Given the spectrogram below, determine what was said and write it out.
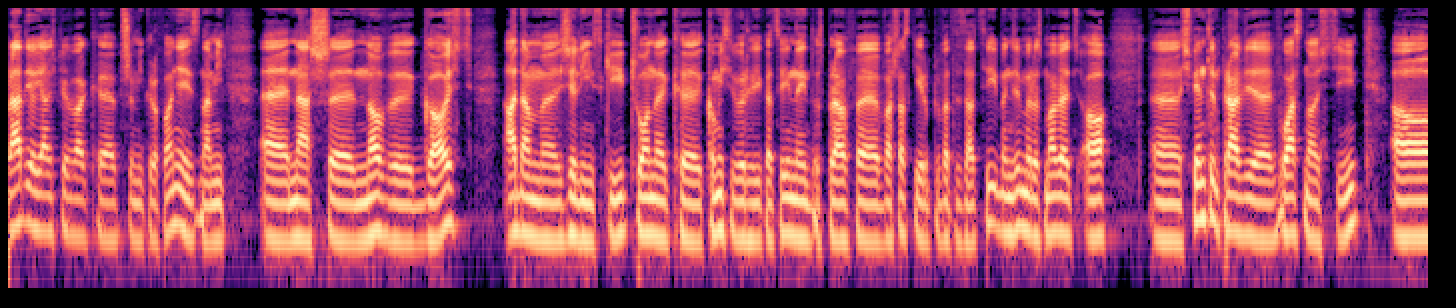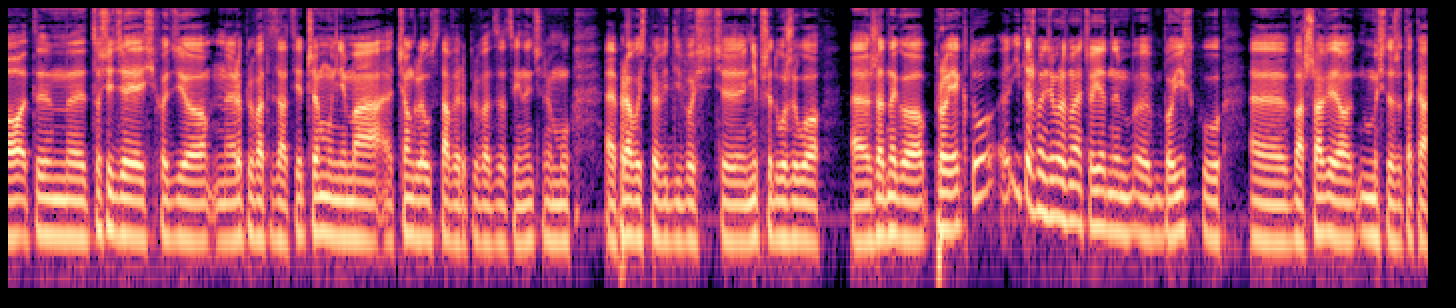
Radio, Jan Śpiewak e, przy mikrofonie, jest z nami e, nasz e, nowy gość, Adam Zieliński, członek Komisji Weryfikacyjnej do spraw warszawskiej reprywatyzacji. Będziemy rozmawiać o świętym prawie własności, o tym, co się dzieje, jeśli chodzi o reprywatyzację, czemu nie ma ciągle ustawy reprywatyzacyjnej, czemu Prawo i Sprawiedliwość nie przedłożyło żadnego projektu i też będziemy rozmawiać o jednym e, boisku e, w Warszawie. Myślę, że taka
